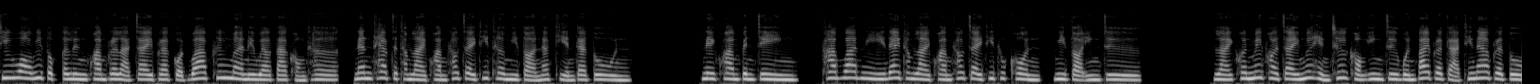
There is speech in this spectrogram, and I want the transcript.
ที่วอวิตกตะลึงความประหลาดใจปรากฏว่าขึ้นมาในแววตาของเธอ นั่นแทบจะทำลายความเข้าใจที่เธอมีต่อนักเขียนการ์ตูน ในความเป็นจริง ภาพวาดนี้ได้ทำลายความเข้าใจที่ทุกคนมีต่ออิงจือ หลายคนไม่พอใจเมื่อเห็นชื่อของอิงจือบนป้ายประกาศที่หน้าประตู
